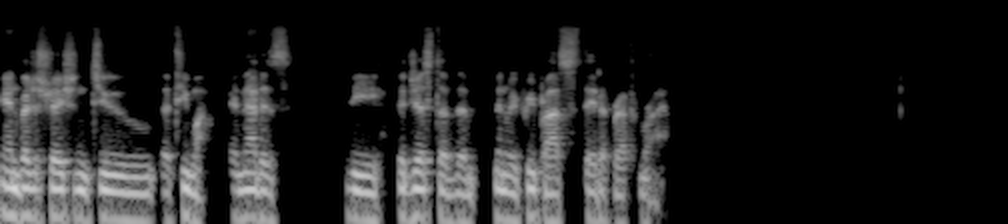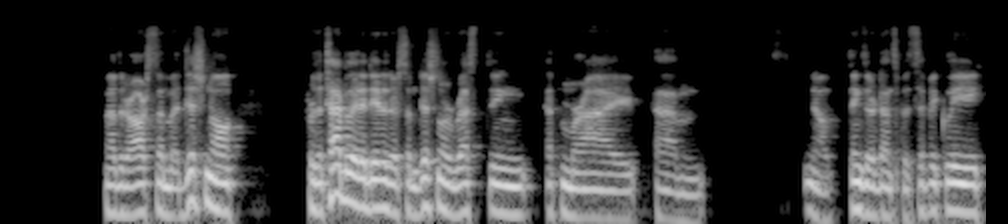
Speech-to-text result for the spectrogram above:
and registration to a T1. And that is the, the gist of the minimally preprocessed data for fMRI. Now there are some additional, for the tabulated data, there's some additional resting fMRI, um, you know, things that are done specifically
